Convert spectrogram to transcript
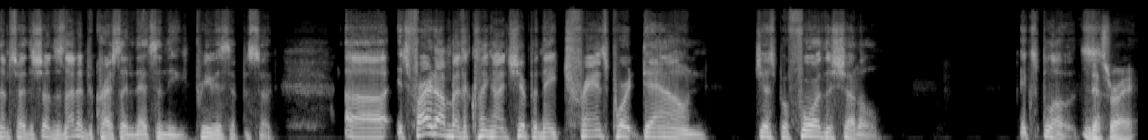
I'm sorry, the shuttle does not end up crash landing. That's in the previous episode. Uh, it's fired on by the Klingon ship, and they transport down just before the shuttle explodes. That's right.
